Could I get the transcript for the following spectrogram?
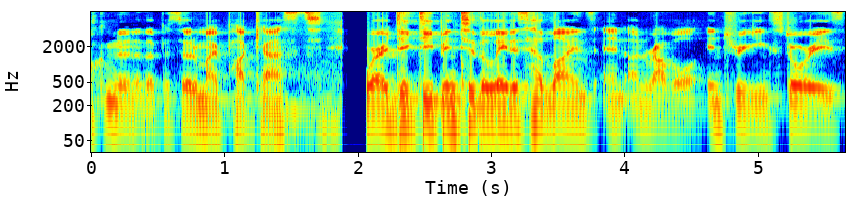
welcome to another episode of my podcast where I dig deep into the latest headlines and unravel intriguing stories.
